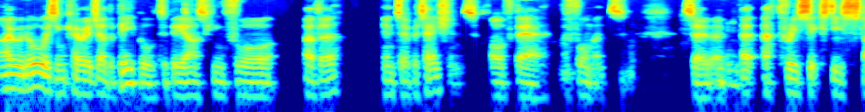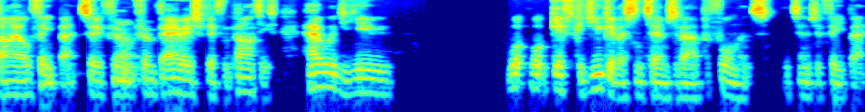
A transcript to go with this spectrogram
I would always encourage other people to be asking for other interpretations of their performance. So a, a 360 style feedback. So from, mm. from various different parties, how would you what, what gift could you give us in terms of our performance, in terms of feedback?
